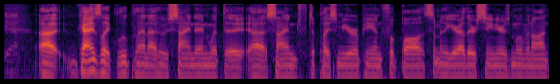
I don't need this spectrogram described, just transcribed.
Yeah. Uh, guys like Luke Lena, who signed in with the uh, signed to play some European football. Some of the other seniors moving on.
